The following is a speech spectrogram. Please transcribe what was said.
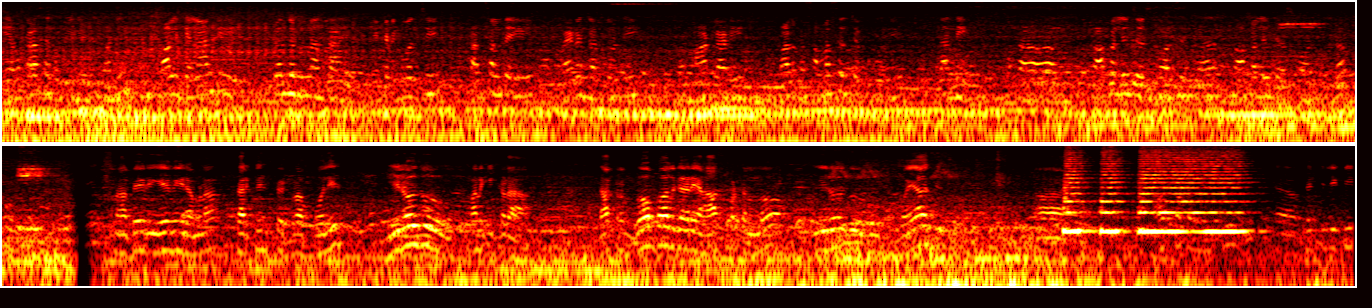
ఈ అవకాశాన్ని ఉపయోగించుకొని వాళ్ళకి ఎలాంటి ఇబ్బందులు ఉన్నా సరే ఇక్కడికి వచ్చి కన్సల్ట్ అయ్యి మేడం గారితో మాట్లాడి వాళ్ళ సమస్యలు చెప్పుకొని దాన్ని సాఫల్యం చేసుకోవాల్సిందిగా సాఫల్యం చేసుకోవాల్సిందిగా నా పేరు A V Ramana circle inspector of police. ఈరోజు మనకి ఇక్కడ డాక్టర్ గోపాల్ గారి హాస్పిటల్లో ఈరోజు వయాసిస్ ఫెసిలిటీ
